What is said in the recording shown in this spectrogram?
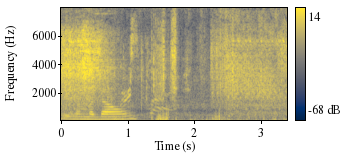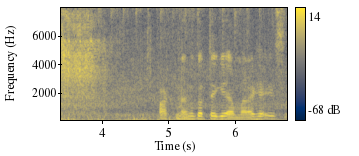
দুই নম্বর ডাউন. পাকনামি করতে গিয়ে মারা খেয়ে গেছি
